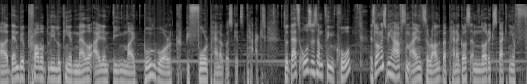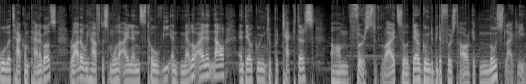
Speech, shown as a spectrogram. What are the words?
uh, then we're probably looking at Mallow Island being my bulwark before Panagos gets attacked. So that's also something cool. As long as we have some islands surrounded by Panagos, I'm not expecting a full attack on Panagos. Rather, we have the smaller islands Tovi and Mallow Island now, and they're going to protect us um, first, right? So they're going to be the first target, most likely,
